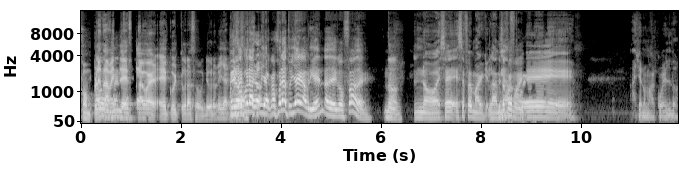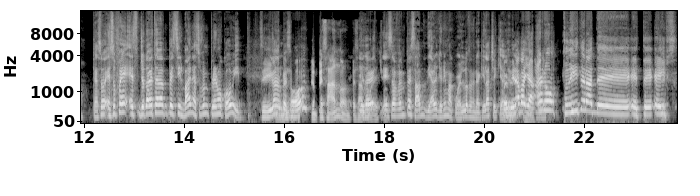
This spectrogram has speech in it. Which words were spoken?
Completamente de. Star Wars, eh, cultura. so, yo creo que ya. Pero- Esa fue la pero- tuya. ¿Cuál fue la tuya, Gabriel? La de Godfather. No. No, ese, ese fue Mark. La mía fue fue. Mark. Ay, yo no me acuerdo. Eso, eso fue. es- yo todavía estaba en Pensilvania, eso fue en pleno COVID. Sí, cuando empezó. Empezando, Yo empezando. todavía- de eso fue empezando, diario, yo ni me acuerdo, tendría que ir a chequear. Pues de mira para allá. Ah, no, tú dijiste las de este, Apes.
